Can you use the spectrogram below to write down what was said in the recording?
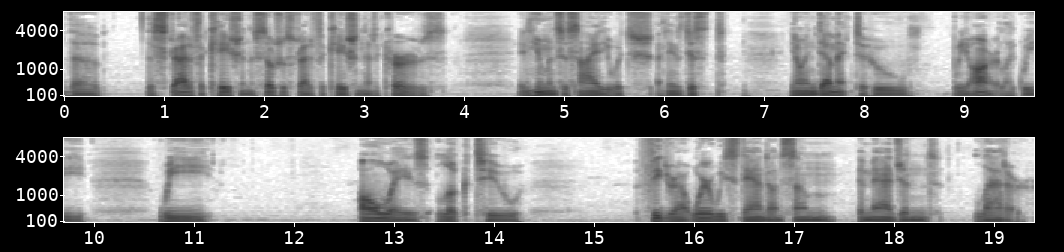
the the stratification, the social stratification that occurs in human society, which I think is just you know endemic to who we are. Like we we always look to figure out where we stand on some imagined ladder.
